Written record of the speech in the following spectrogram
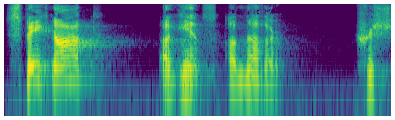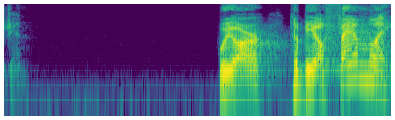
Speak not against another Christian. We are to be a family.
